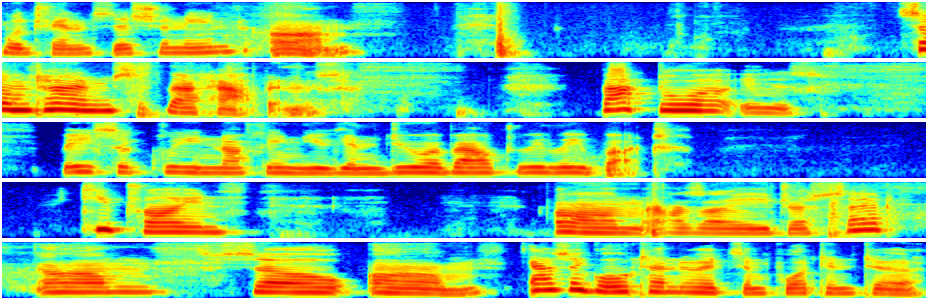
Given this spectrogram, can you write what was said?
we're transitioning. Um, Sometimes that happens. Backdoor is basically nothing you can do about really, but keep trying. Um, as I just said. Um, so, um, as a goaltender, it's important to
